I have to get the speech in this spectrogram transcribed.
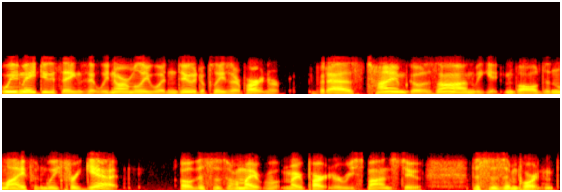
We may do things that we normally wouldn't do to please our partner, but as time goes on, we get involved in life and we forget. Oh, this is how my my partner responds to. This is important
